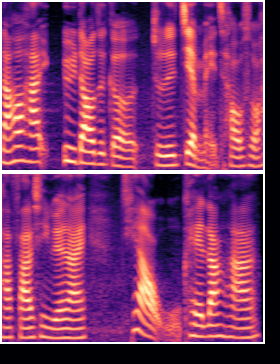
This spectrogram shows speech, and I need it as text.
然后他遇到这个就是健美操的时候，他发现原来跳舞可以让他。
